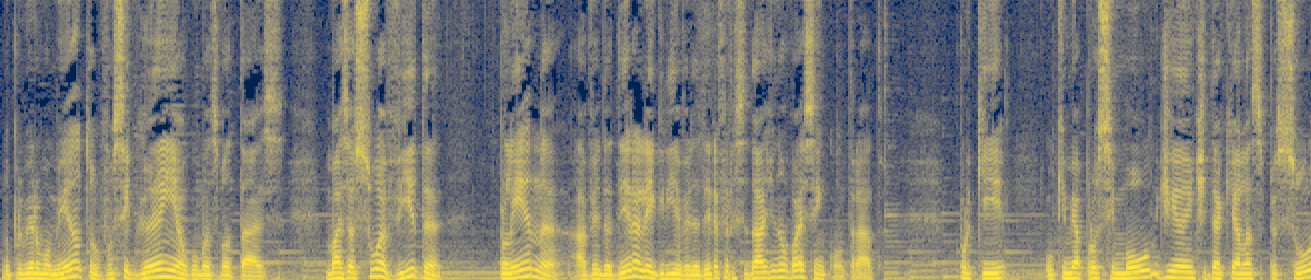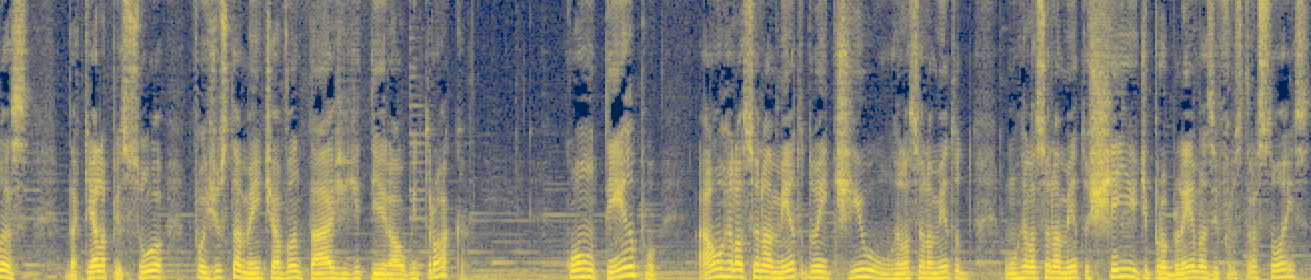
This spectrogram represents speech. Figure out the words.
No primeiro momento, você ganha algumas vantagens, mas a sua vida plena, a verdadeira alegria, a verdadeira felicidade não vai ser encontrada. Porque o que me aproximou diante daquelas pessoas, daquela pessoa, foi justamente a vantagem de ter algo em troca. Com o tempo, há um relacionamento doentio, um relacionamento, um relacionamento cheio de problemas e frustrações,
